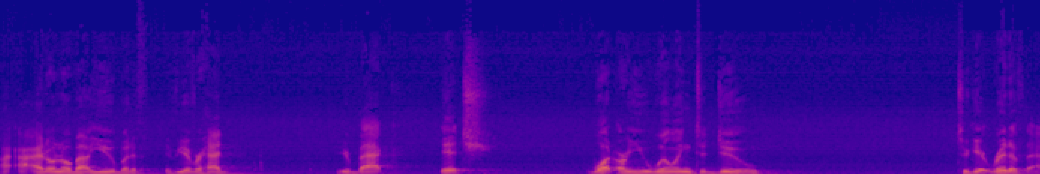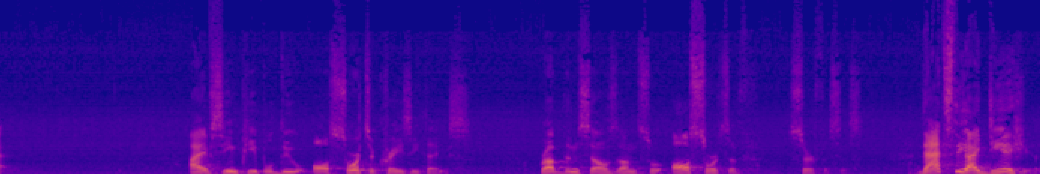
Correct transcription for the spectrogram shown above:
I, I, don't know about you, but if, if you ever had your back itch? What are you willing to do to get rid of that? I have seen people do all sorts of crazy things, rub themselves on so, all sorts of surfaces. That's the idea here.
